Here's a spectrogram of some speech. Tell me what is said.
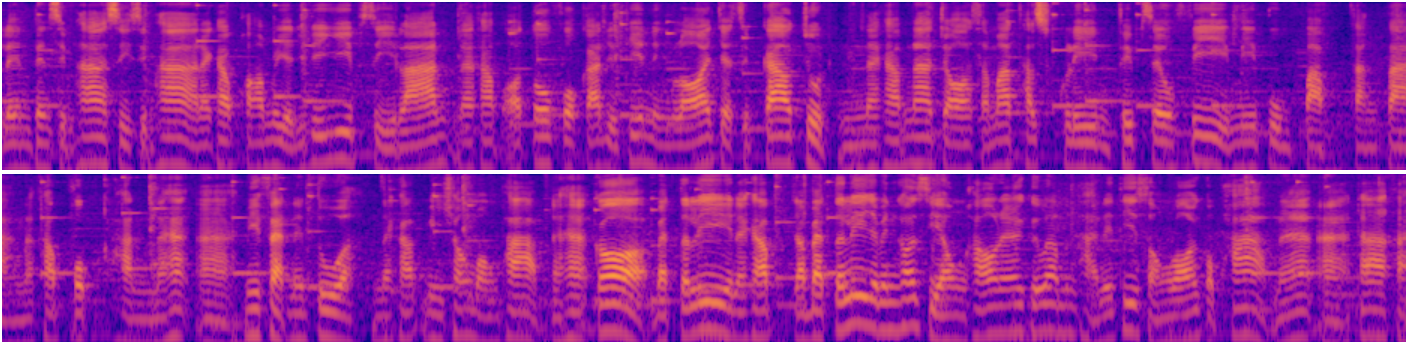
เลนส์เป็น 15 45 นะครับ ความละเอียดอยู่ที่่ 24 ล้านนะครับออโต้โฟกัสอยู่ที่ 179 จุดนะครับหน้าจอสามารถทัชสกรีนฟลิปเซลฟี่มีปุ่มปรับต่างๆนะครับครบครันนะฮะมีแฟลชในตัวนะครับมีช่องมองภาพนะฮะก็แบตเตอรี่นะครับจากแบตเตอรี่จะเป็นข้อเสียของเขานะคือว่ามันถ่ายได้ที่ 200 กว่าภาพนะฮะถ้าใคร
